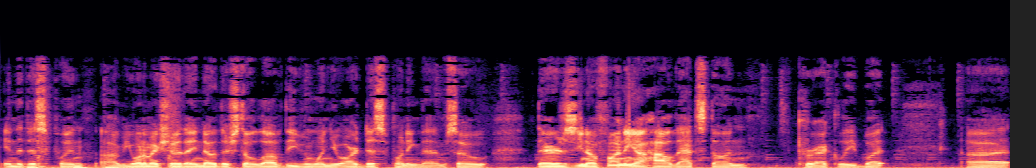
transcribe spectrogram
in the discipline. Um, you want to make sure they know they're still loved even when you are disciplining them. So there's you know finding out how that's done correctly, but. Uh,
